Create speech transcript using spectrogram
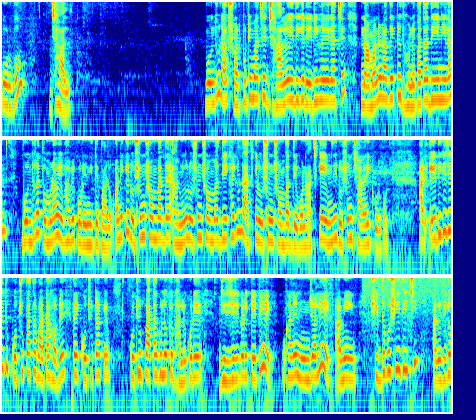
করব ঝাল। বন্ধুরা, সরপুটি মাছের ঝালও এদিকে রেডি হয়ে গেছে। নামানোর আগে একটু ধনেপাতা দিয়ে নিলাম। বন্ধুরা, তোমরাও এভাবে করে নিতে পারো। অনেকে রসুন সম্বাদ দেয়, আমিও রসুন সম্বাদ দিয়ে খাই, কিন্তু আজকে রসুন সম্বাদ দেবো না। আজকে এমনি রসুন ছাড়াই করব। আর এদিকে যেহেতু কচু পাতা বাটা হবে, তাই কচুটাকে, কচুর পাতাগুলোকে ভালো করে ঝিরিঝিরি করে কেটে ওখানে নুন জলে আমি সিদ্ধ বসিয়ে দিয়েছি, আর ওইদিকে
